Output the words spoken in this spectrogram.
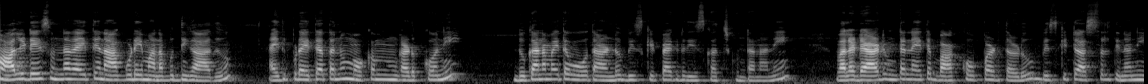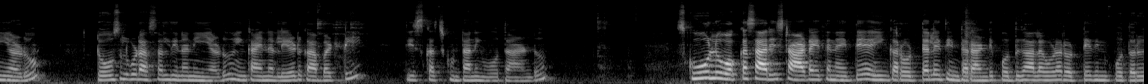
హాలిడేస్ ఉన్నదైతే నాకు కూడా ఏం అనబుద్ధి కాదు. అయితే ఇప్పుడైతే అతను ముఖం కడుక్కొని దుకాణం అయితే పోతాడు బిస్కెట్ ప్యాకెట్ తీసుకొచ్చుకుంటానని. వాళ్ళ డాడీ ఉంటేనైతే బాగా కోప్పడతాడు. బిస్కెట్ అస్సలు తిననీయాడు. టోసులు కూడా అస్సలు తిననీయాడు. ఇంకా ఆయన లేడు కాబట్టి తీసుకొచ్చుకుంటానికి పోతాడు. స్కూల్ ఒక్కసారి స్టార్ట్ అయితేనైతే ఇంకా రొట్టెలే తింటారండి. పొద్దుగాల కూడా రొట్టె తినిపోతారు.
